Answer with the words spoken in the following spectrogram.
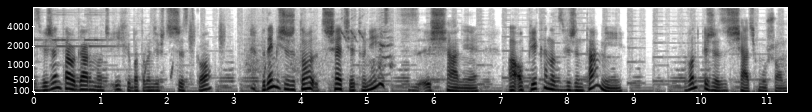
zwierzęta ogarnąć i chyba to będzie wszystko. Wydaje mi się, że to trzecie to nie jest sianie, a opieka nad zwierzętami. Wątpię, że siać muszą.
